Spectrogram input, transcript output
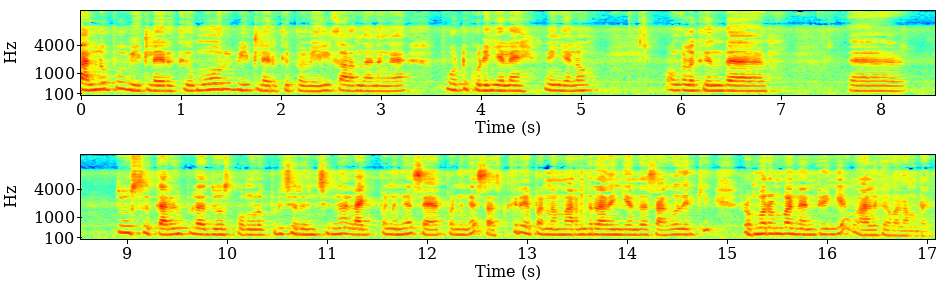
கல்லுப்பு வீட்டில் இருக்குது மோர் வீட்டில் இருக்குது இப்போ வெயில் காலம் தானுங்க. போட்டு குடிங்களேன் நீங்களும். உங்களுக்கு இந்த ஜூஸு கருவேப்பிலை ஜூஸ் உங்களுக்கு பிடிச்சிருந்துச்சின்னா லைக் பண்ணுங்கள் ஷேர் பண்ணுங்கள் சப்ஸ்கிரைப் பண்ண மறந்துடாதீங்க இந்த சகோதரிக்கு. ரொம்ப ரொம்ப நன்றிங்க. வாழ்க வளமுடன்.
